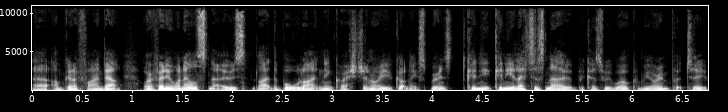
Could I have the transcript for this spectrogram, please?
uh, I'm going to find out. Or if anyone else knows, like the ball lightning question, or you've got an experience, can you can you let us know because we welcome your input too.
